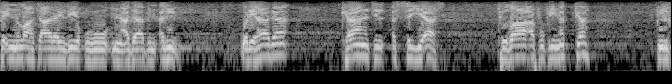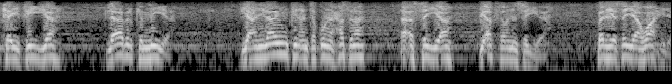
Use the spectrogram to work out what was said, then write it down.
فإن الله تعالى يذيقه من عذاب أليم. ولهذا كانت السيئات تضاعف في مكة بالكيفية لا بالكمية. يعني لا يمكن أن تكون حسنة السيئة بأكثر من سيئة بل هي سيئة واحدة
